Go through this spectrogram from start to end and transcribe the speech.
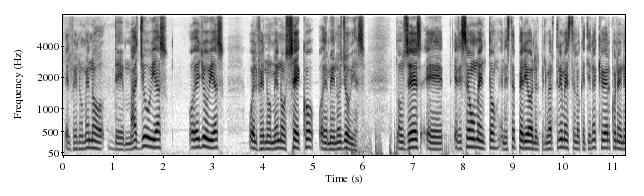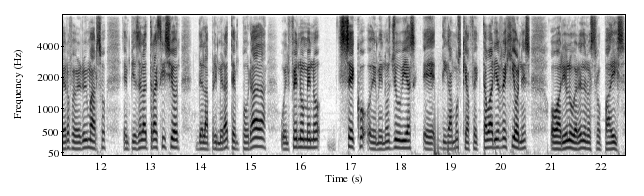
El fenómeno de más lluvias o de lluvias o el fenómeno seco o de menos lluvias. Entonces, eh, en este momento, en este periodo, en el primer trimestre, lo que tiene que ver con enero, febrero y marzo, empieza la transición de la primera temporada o el fenómeno seco o de menos lluvias, eh, digamos que afecta a varias regiones o varios lugares de nuestro país.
